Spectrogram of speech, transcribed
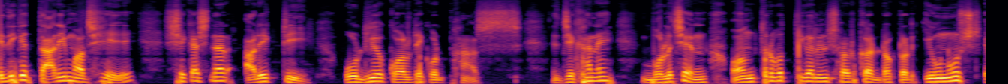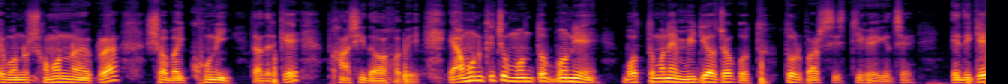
এদিকে তারই মাঝে শেখ হাসিনার আরেকটি অডিও কল রেকর্ড ফাঁস, যেখানে বলেছেন অন্তর্বর্তীকালীন সরকার ডক্টর ইউনুস এবং সমন্বয়করা সবাই খুনি, তাদেরকে ফাঁসি দেওয়া হবে। এমন কিছু মন্তব্য নিয়ে বর্তমানে মিডিয়া জগৎ তোড়পাড় সৃষ্টি হয়ে গেছে। এদিকে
